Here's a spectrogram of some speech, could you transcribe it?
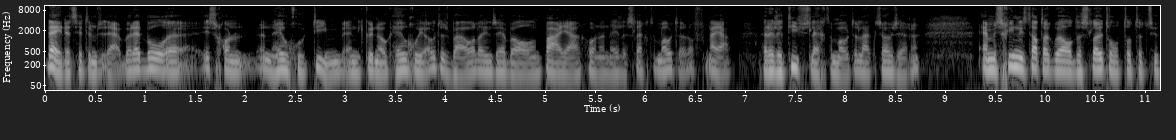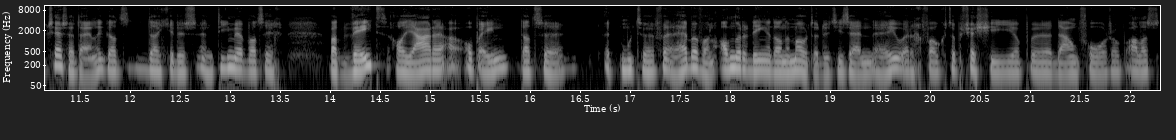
Nee, dat zit hem. Ja, Red Bull is gewoon een heel goed team. En die kunnen ook heel goede auto's bouwen. Alleen ze hebben al een paar jaar gewoon een hele slechte motor. Of nou ja, relatief slechte motor, laat ik zo zeggen. En misschien is dat ook wel de sleutel tot het succes uiteindelijk. Dat, dat je dus een team hebt wat zich wat weet al jaren op één dat ze het moeten hebben van andere dingen dan de motor. Dus die zijn heel erg gefocust op chassis, op uh, downforce, op alles.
